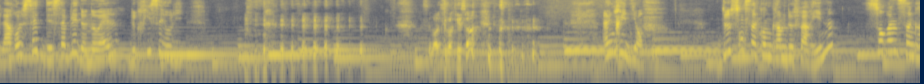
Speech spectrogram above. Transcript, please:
La recette des sablés de Noël de Chris et Oli. C'est marqué, marqué ça Ingrédients 250 g de farine, 125 g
